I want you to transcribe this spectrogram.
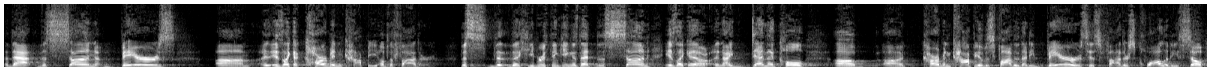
that the son bears, um, is like a carbon copy of the father. The, the, the, Hebrew thinking is that the son is like a, an identical uh, uh, carbon copy of his father, that he bears his father's qualities. So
